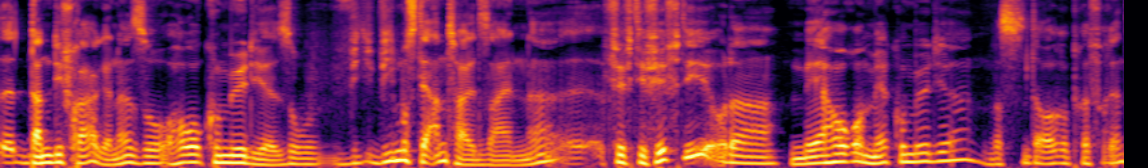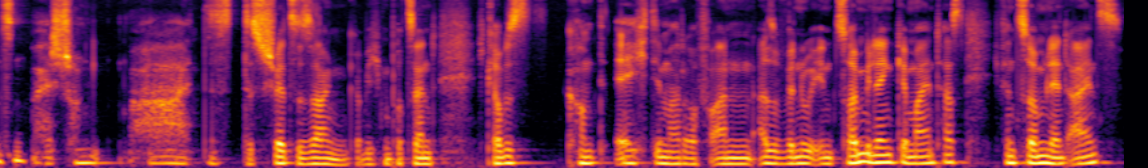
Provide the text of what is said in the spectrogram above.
Äh, Dann die Frage, ne? So Horrorkomödie, so wie, wie muss der Anteil sein, ne? Äh, 50-50 oder mehr Horror, mehr Komödie? Was sind da eure Präferenzen? Schon, ah, das, das ist schwer zu sagen, glaube ich, ein Prozent. Ich glaube, es kommt echt immer drauf an. Also, wenn du eben Zombieland gemeint hast, ich finde Zombieland 1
